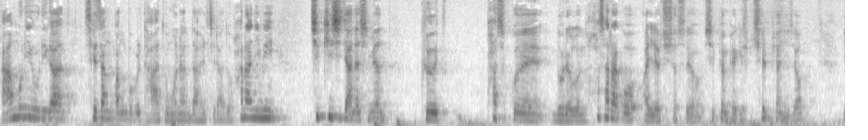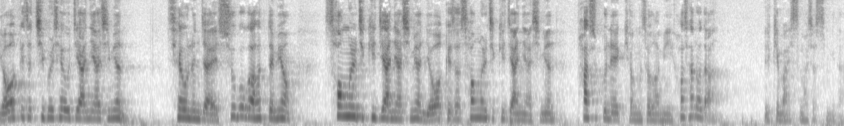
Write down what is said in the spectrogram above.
아무리 우리가 세상 방법을 다 동원한다 할지라도 하나님이 지키시지 않으시면 그 파수꾼의 노력은 허사라고 알려주셨어요. 시편 127편이죠. 여호와께서 집을 세우지 아니하시면 세우는 자의 수고가 헛되며 성을 지키지 아니하시면 여호와께서 성을 지키지 아니하시면 파수꾼의 경성함이 허사로다. 이렇게 말씀하셨습니다.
